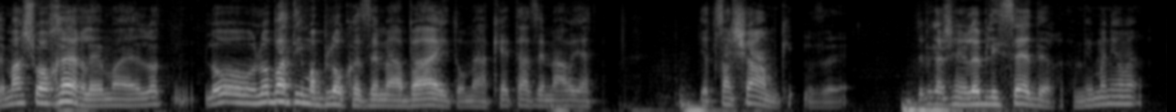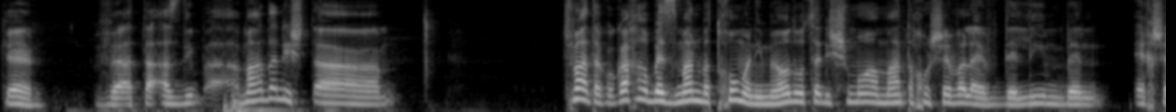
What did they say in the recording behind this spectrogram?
למשהו אחר, למה- לא- לא לא באתי עם הבלוק הזה מהבית, או מהקטע הזה, מה- יצא שם, כאילו, זה זה בגלל שאני עולה בלי סדר, אתה מבין מה אני אומר? כן. ואתה, אז דיב... אמרת לי שאתה... תשמע, אתה כל כך הרבה זמן בתחום, אני מאוד רוצה לשמוע מה אתה חושב על ההבדלים בין איך, ש...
